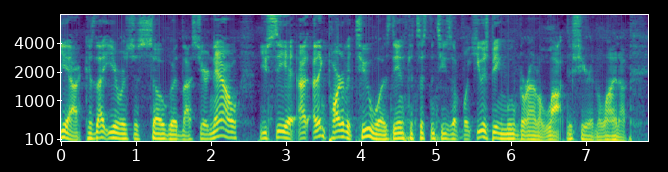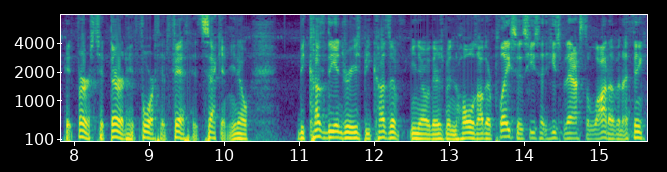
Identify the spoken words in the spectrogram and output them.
Yeah, because that year was just so good last year. Now you see it. I, I, think part of it too was the inconsistencies of like he was being moved around a lot this year in the lineup. Hit first, hit third, hit fourth, hit fifth, hit second. You know, because of the injuries, because of you know, there's been holes other places. He's he's been asked a lot of, and I think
